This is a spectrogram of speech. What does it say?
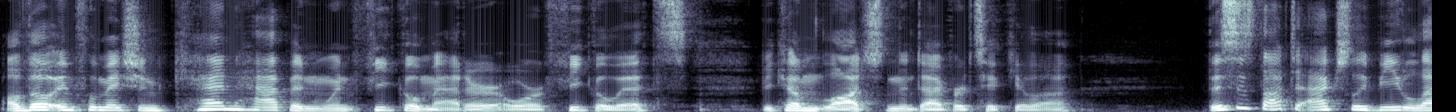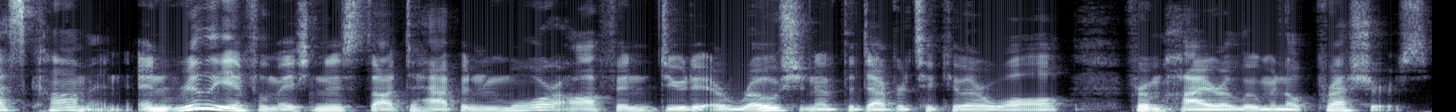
Although inflammation can happen when fecal matter, or fecaliths, become lodged in the diverticula, this is thought to actually be less common, and really inflammation is thought to happen more often due to erosion of the diverticular wall from higher luminal pressures.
